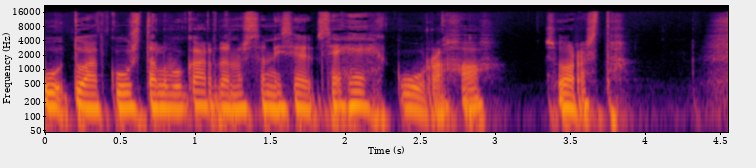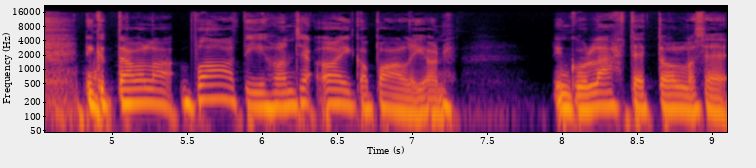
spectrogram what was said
1600-luvun kartanossa, niin se, se hehkuu rahaa suorastaan niin kuin tavallaan vaatiihan se aika paljon niin kuin lähteä tuollaiseen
